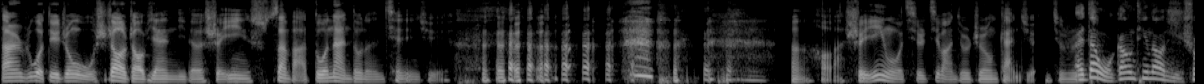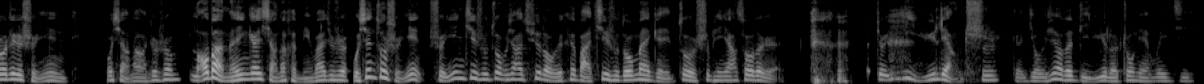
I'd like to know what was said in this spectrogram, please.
当然，如果对中五十兆的照片，你的水印算法多难都能嵌进去。嗯，好吧，水印我其实基本上就是这种感觉，就是哎，但我刚听到你说这个水印，我想到就是说，老板们应该想的很明白，就是我先做水印，水印技术做不下去了，我就可以把技术都卖给做视频压缩的人。就一鱼两吃，有效的抵御了中年危机。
